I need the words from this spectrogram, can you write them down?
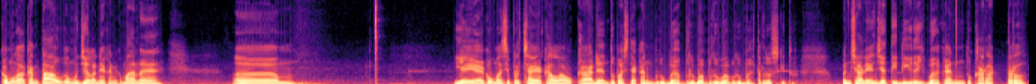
kamu nggak akan tahu kamu jalannya akan ke mana um, Iya ya, aku masih percaya kalau keadaan tuh pasti akan berubah, berubah, berubah, berubah terus gitu. Pencarian jati diri bahkan untuk karakter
